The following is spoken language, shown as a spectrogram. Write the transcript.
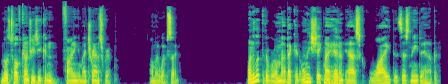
And those 12 countries you can find in my transcript on my website. When I looked at the world map, I could only shake my head and ask, why does this need to happen?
